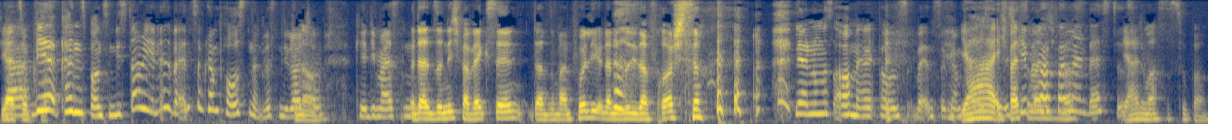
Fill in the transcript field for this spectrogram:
Die ja, halt so wir können es bei uns in die Story bei Instagram posten, dann wissen die Leute. Genau. Okay, die meisten. und dann so nicht verwechseln, dann so mein Pulli und dann so dieser Frosch so. Leon, du musst auch mehr bei uns bei Instagram Ja, posten. ich weiß gebe immer voll mein Bestes. Ja, du machst es super.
